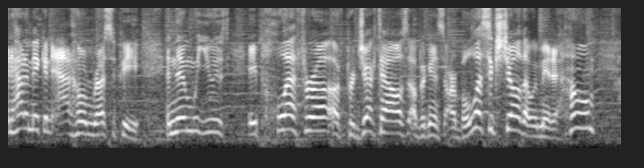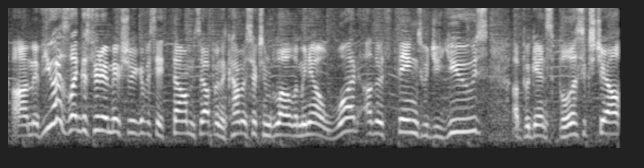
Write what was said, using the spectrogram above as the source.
and how to make an at-home recipe. And then we used a plethora of projectiles up against our ballistics gel that we made at home. Um, if you guys like this video, make sure you give us a thumbs up in the comment section below. Let me know what other things would you use up against ballistics gel.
